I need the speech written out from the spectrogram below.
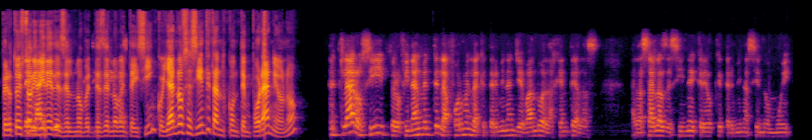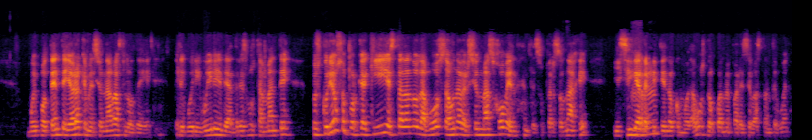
Pero Toy Story viene desde el, desde el 95, ya no se siente tan contemporáneo, ¿no? Claro, sí, pero finalmente la forma en la que terminan llevando a la gente a las, a las salas de cine creo que termina siendo muy, muy potente. Y ahora que mencionabas lo de el Wiri Wiri de Andrés Bustamante, pues curioso, porque aquí está dando la voz a una versión más joven de su personaje y sigue repitiendo como la voz, lo cual me parece bastante bueno.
